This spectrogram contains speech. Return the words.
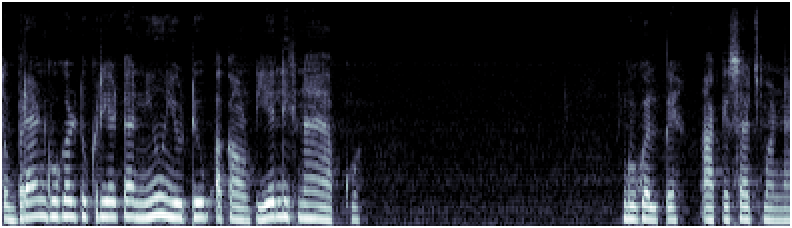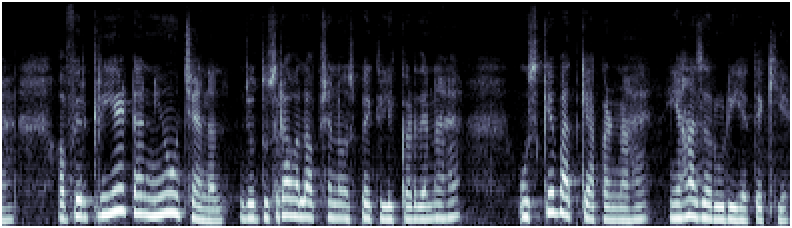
तो brand Google to create a new YouTube account ये लिखना है आपको। गूगल पे आके सर्च मारना है। और फिर क्रिएट अ न्यू चैनल जो दूसरा वाला ऑप्शन है, उस पर क्लिक कर देना है। उसके बाद क्या करना है? यहाँ ज़रूरी है, देखिए।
